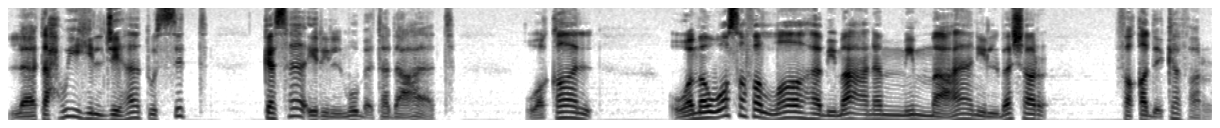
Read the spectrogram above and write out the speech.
لا تحويه الجهات الست كسائر المبتدعات. وقال ومن وصف الله بمعنى من معاني البشر فقد كفر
